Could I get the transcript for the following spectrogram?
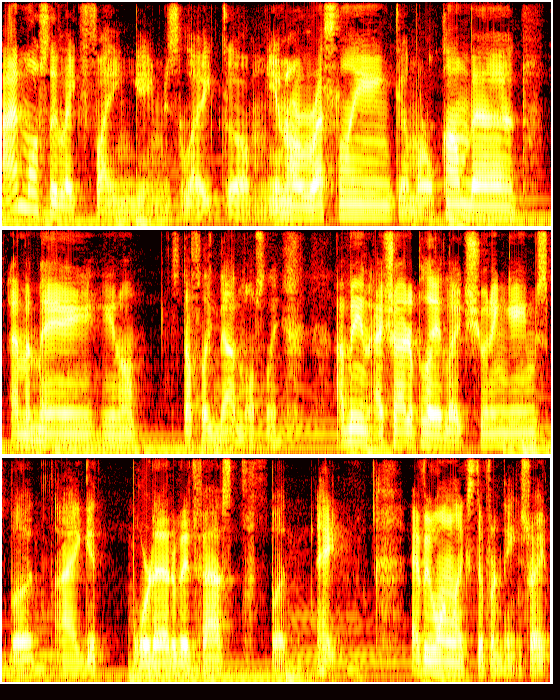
I'm mostly like fighting games, like um, you know wrestling, uh, Mortal Kombat, MMA, you know stuff like that mostly. I mean, I try to play like shooting games, but I get bored out of it fast. But hey, everyone likes different things, right?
